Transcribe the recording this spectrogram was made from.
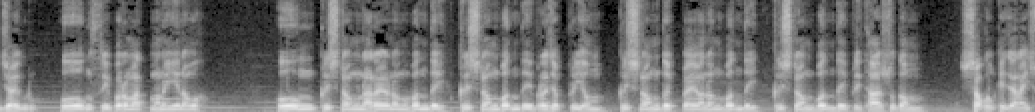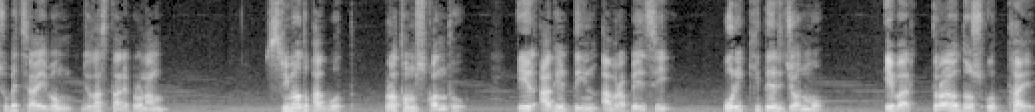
জয়গুরু। ওং শ্রী পরমাত্মনে নম। ওং কৃষ্ণং নারায়ণং বন্দে, কৃষ্ণং বন্দে ব্রজপ্রিয়ম, কৃষ্ণং দৈপ্যায়নং বন্দে, কৃষ্ণং বন্দে পৃথাসুতম। সকলকে জানাই শুভেচ্ছা এবং যথাস্থানে প্রণাম। শ্রীমদ্ ভাগবত, প্রথম স্কন্ধ। এর আগের দিন আমরা পেয়েছি পরীক্ষিতের জন্ম। এবার ত্রয়োদশ অধ্যায়,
